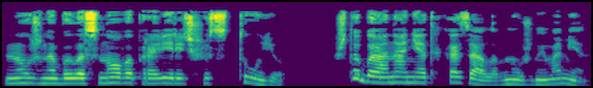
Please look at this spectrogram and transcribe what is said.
Нужно было снова проверить шестую, чтобы она не отказала в нужный момент.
